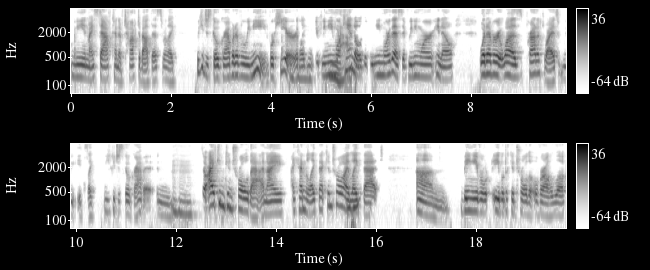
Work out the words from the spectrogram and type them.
me and my staff kind of talked about this. We're like, we could just go grab whatever we need. We're here. Like, if we need more Mm-hmm. Candles, if we need more this, if we need more, you know, whatever it was product wise, we, it's like you could just go grab it. And hmm so I can control that. And I, I kind of like that control. I Mhm. like that, um, being able able to control the overall look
